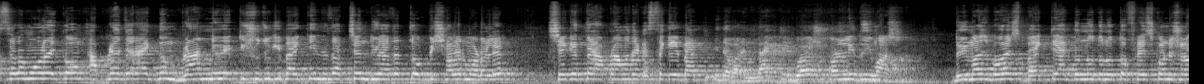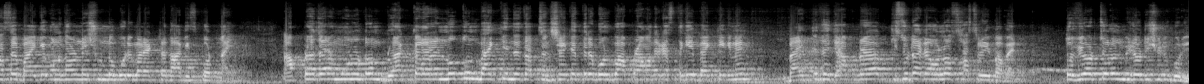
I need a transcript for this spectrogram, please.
আসসালামু আলাইকুম। আপনারা যারা একদম ব্র্যান্ড নিউ একটি বাইক কিনতে দুই সালের মডেলের, সেক্ষেত্রে আপনারা আমাদের কাছ থেকে বাইকটি নিতে পারেন। বাইকটির বয়স অনলি দুই মাস। দুই মাস বয়স বাইকটি একদম নতুনত্ব ফ্রেশ কন্ডিশন আছে বাইকে কোনো ধরনের শূন্য একটা দাগ স্পট নাই। যারা মনোটন ব্ল্যাক কালারের নতুন বাইক কিনতে যাচ্ছেন, সেক্ষেত্রে বলব আপনারা আমাদের কাছ থেকে বাইকটি কিনেন। বাইকটি থেকে আপনারা কিছু টাকা হলেও সাশ্রয়ী পাবেন। তো ভিউয়ার চলুন ভিডিওটি শুরু করি।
